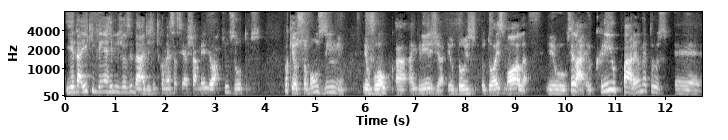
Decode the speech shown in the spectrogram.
E é daí que vem a religiosidade. A gente começa a se achar melhor que os outros. Porque eu sou bonzinho, eu vou à, à igreja, eu dou, eu dou a esmola, eu, sei lá, eu crio parâmetros é,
